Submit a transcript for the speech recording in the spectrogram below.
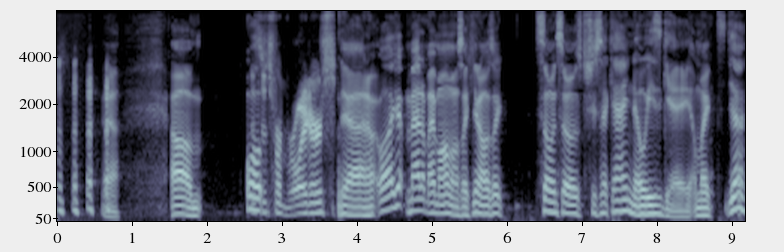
oh. yeah. Um. Well, this is from Reuters. yeah. I know. Well, I get mad at my mom. I was like, you know, I was like, so and so. She's like, yeah, I know he's gay. I'm like, yeah.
